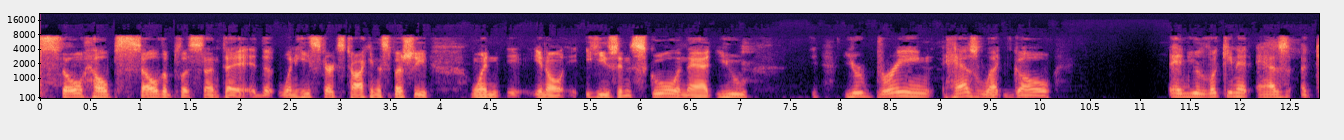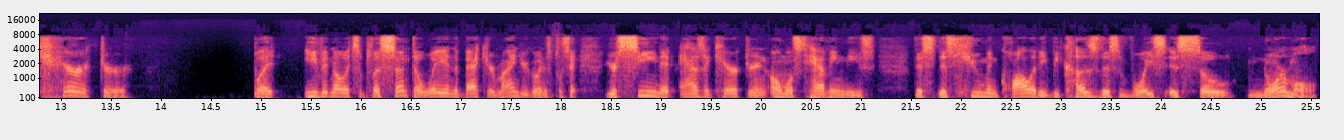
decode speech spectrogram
so helps sell the placenta. Eh, that when he starts talking, especially when you know he's in school and that you your brain has let go and you're looking at as a character but even though it's a placenta way in the back of your mind you're going it's placenta you're seeing it as a character and almost having these this this human quality because this voice is so normal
